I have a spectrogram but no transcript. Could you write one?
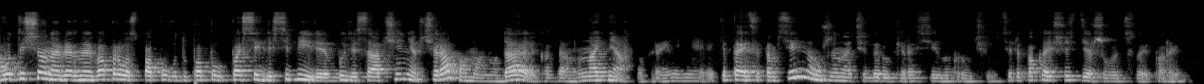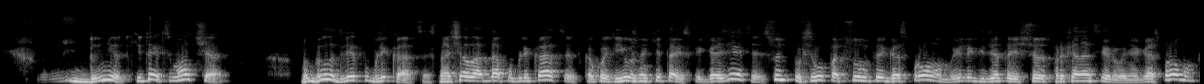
вот еще, наверное, вопрос по поводу по, по силе Сибири. Были сообщения вчера, по-моему, да, или когда? Ну, на днях, по крайней мере. Китайцы там сильно уже начали руки России выкручивать? Или пока еще сдерживают свои порывы? Да нет, китайцы молчат. Но ну, было две публикации. Сначала одна публикация в какой-то южно-китайской газете, судя по всему, подсунутой «Газпромом» или где-то еще профинансирование «Газпромом»,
